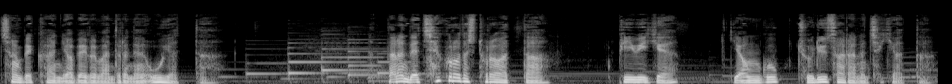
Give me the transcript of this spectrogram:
창백한 여백을 만들어낸 오후였다. 나는 내 책으로 다시 돌아왔다. 비위계 영국 조류사라는 책이었다.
